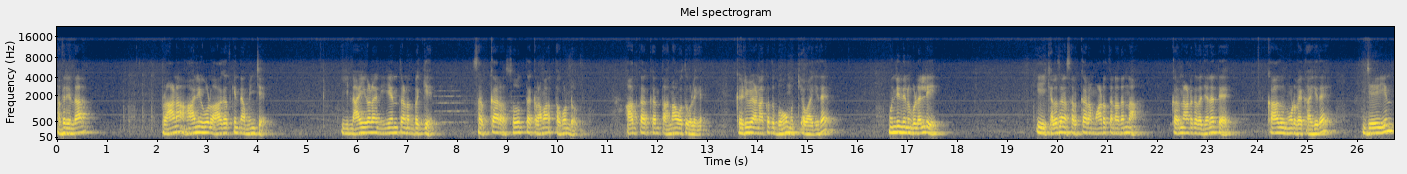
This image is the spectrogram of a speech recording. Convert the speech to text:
ಅದರಿಂದ ಪ್ರಾಣ ಹಾನಿಗಳು ಆಗೋದಕ್ಕಿಂತ ಮುಂಚೆ ಈ ನಾಯಿಗಳ ನಿಯಂತ್ರಣದ ಬಗ್ಗೆ ಸರ್ಕಾರ ಸೂಕ್ತ ಕ್ರಮ ತಗೊಂಡು ಆಗ್ತಕ್ಕಂಥ ಅನಾಹುತಗಳಿಗೆ ಕಡಿಮೆ ಹಾಕೋದು ಬಹುಮುಖ್ಯವಾಗಿದೆ. ಮುಂದಿನ ದಿನಗಳಲ್ಲಿ ಈ ಕೆಲಸನ ಸರ್ಕಾರ ಮಾಡುತ್ತನ್ನೋದನ್ನು ಕರ್ನಾಟಕದ ಜನತೆ ಕಾದು ನೋಡಬೇಕಾಗಿದೆ. ಜೈ ಹಿಂದ್,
